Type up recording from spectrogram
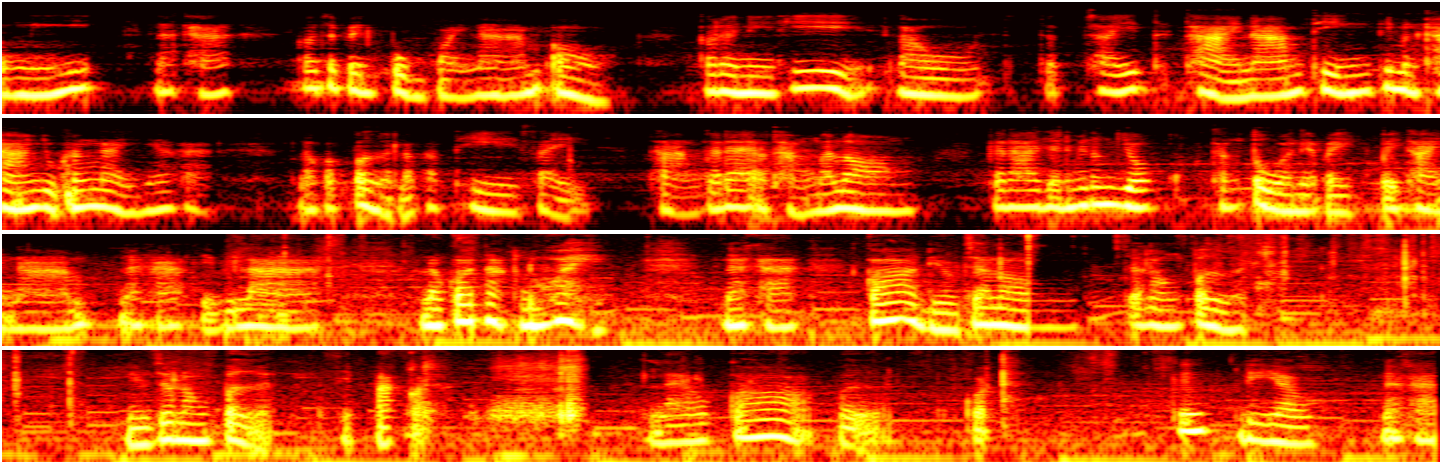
ตรงนี้นะคะก็จะเป็นปุ่มปล่อยน้ำออก กรณีที่เราจะใช้ถ่ายน้ำทิ้งที่มันค้างอยู่ข้างในเนี่ยค่ะเราก็เปิดแล้วก็เทใส่ ถังก็ได้เอาถังมาลอง ก็ได้จะไม่ต้องยกทั้งตัวเนี่ยไปไปถ่ายน้ำนะคะ เสียเวลา แล้วก็หนักด้วยนะคะ ก็เดี๋ยวจะลองจะลองเปิด เดี๋ยวจะลองเปิดเสียบปลั๊กก่อน แล้วก็เปิดกดกึ๊กเดียวนะคะ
